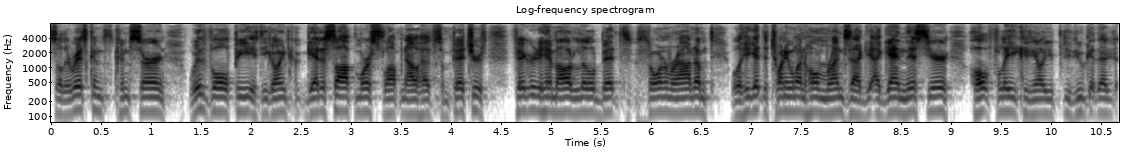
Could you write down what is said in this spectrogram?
So there is con- concern with Volpe. Is he going to get a sophomore slump now? Have some pitchers figured him out a little bit, throwing him around him. Will he get the 21 home runs again this year? Hopefully, because you know you, you do get. that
